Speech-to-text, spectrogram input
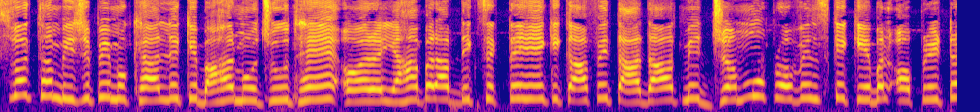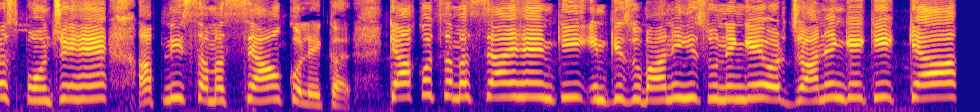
इस वक्त हम बीजेपी मुख्यालय के बाहर मौजूद हैं और यहाँ पर आप देख सकते हैं कि काफ़ी तादाद में जम्मू प्रोविंस के केबल ऑपरेटर्स पहुँचे हैं अपनी समस्याओं को लेकर। क्या कुछ समस्याएँ हैं इनकी? इनकी जुबानी ही सुनेंगे और जानेंगे कि क्या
